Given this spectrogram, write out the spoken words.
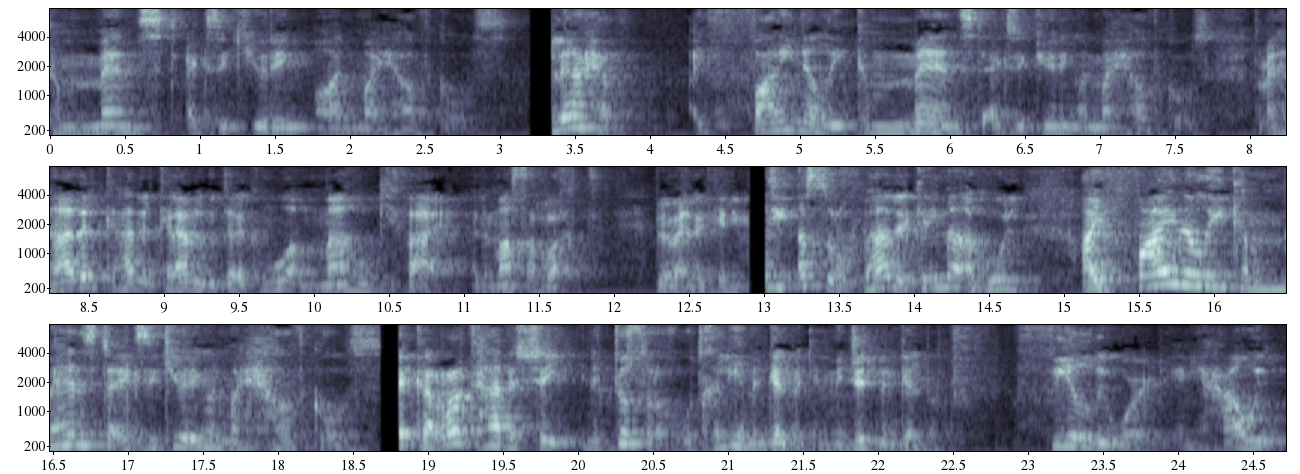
commenced executing on my health goals. لاحظ I finally commenced executing on my health goals. طبعا هذا هذا الكلام اللي قلت لكم هو ما هو كفاية، أنا ما صرخت بمعنى الكلمة. أجي أصرخ بهذه الكلمة أقول I finally commenced executing on my health goals. كررت هذا الشيء إنك تصرخ وتخليها من قلبك يعني من جد من قلبك. Feel the word يعني حاول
